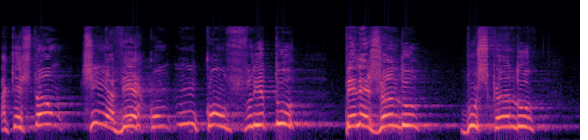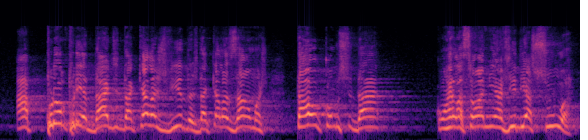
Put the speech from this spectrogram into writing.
A questão tinha a ver com um conflito pelejando, buscando a propriedade daquelas vidas, daquelas almas, tal como se dá com relação à minha vida e à sua.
